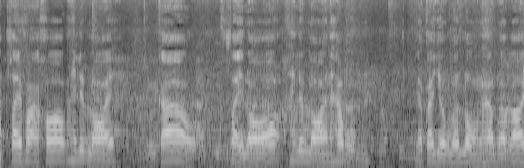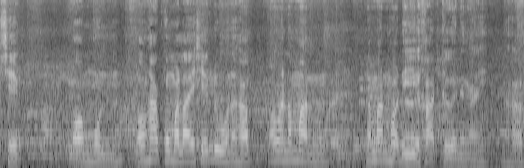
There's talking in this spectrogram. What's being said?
ดใส่ฝาครอบให้เรียบร้อยเก้าใส่ล้อให้เรียบร้อยนะครับผมแล้วก็ยกรถลงนะครับ แล้วก็เช็คลองหมุนลองหักพวงมาลัยเช็คดูนะครับว่ามันน้ำมันน้ำมันพอดีขาดเกินยังไงนะครับ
